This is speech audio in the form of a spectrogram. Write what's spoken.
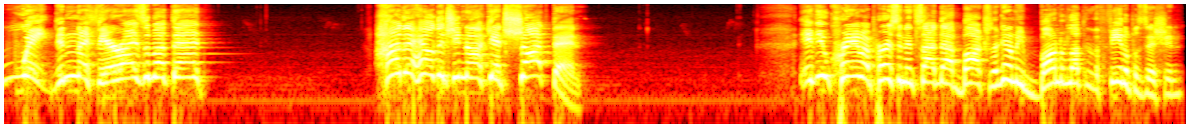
Wait, didn't I theorize about that? How the hell did she not get shot then? If you cram a person inside that box, they're going to be bundled up in the fetal position.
